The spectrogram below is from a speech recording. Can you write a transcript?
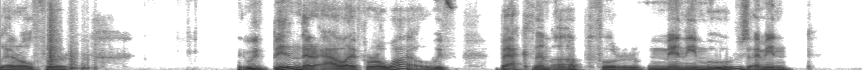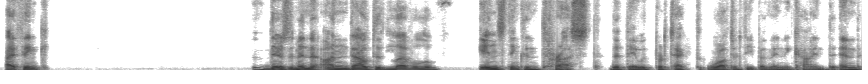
Laeral for. We've been their ally for a while. We've backed them up for many moves. I mean, I think there's been an undoubted level of instinct and trust that they would protect Waterdeep of any kind, and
